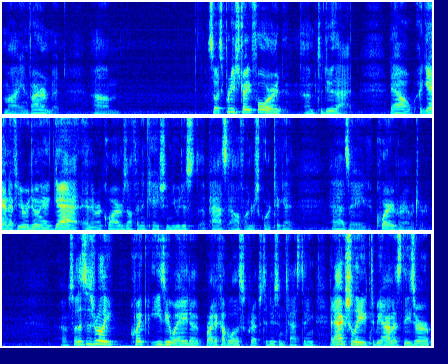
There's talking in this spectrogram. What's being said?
my environment. Um, so it's pretty straightforward um, to do that. Now, again, if you were doing a GET and it requires authentication, you would just pass alf underscore ticket as a query parameter. Um, so this is really quick, easy way to write a couple of scripts to do some testing. And actually, to be honest, these are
